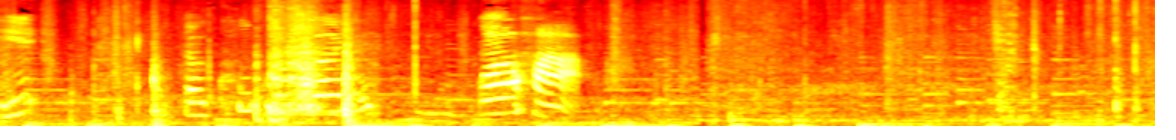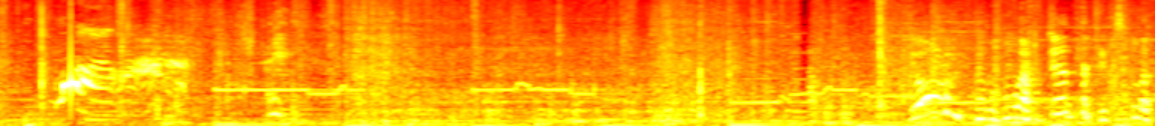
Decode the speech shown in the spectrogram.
咦，小裤裤跟我哈。我真等着了。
